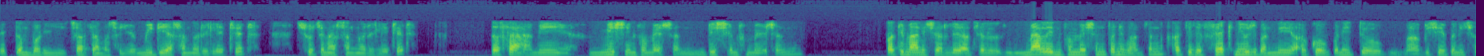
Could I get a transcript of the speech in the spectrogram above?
एकदम बढी चर्चामा छ। यो मिडियासँग रिलेटेड सूचनासँग रिलेटेड जसलाई हामी मिसइन्फर्मेसन डिसइन्फर्मेसन कति मानिसहरूले अचेल म्याल इन्फर्मेसन पनि भन्छन् कतिले फेक न्युज भन्ने अर्को पनि त्यो विषय पनि छ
